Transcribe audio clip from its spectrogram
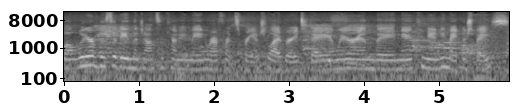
we are visiting the Johnson County Main Reference Branch Library today, and we are in the new community makerspace.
